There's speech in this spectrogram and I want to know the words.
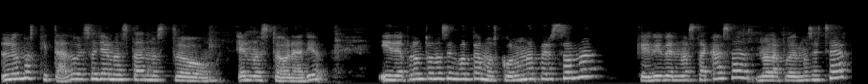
lo hemos quitado, eso ya no está en nuestro, en nuestro horario y de pronto nos encontramos con una persona que vive en nuestra casa, no la podemos echar,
